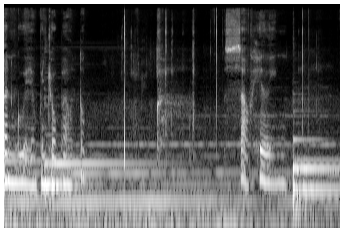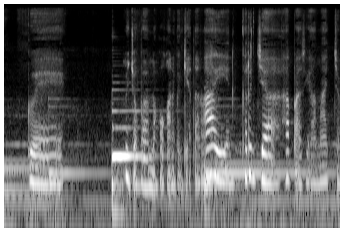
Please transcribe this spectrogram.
bulan gue yang mencoba untuk self healing gue mencoba melakukan kegiatan lain kerja apa segala macem.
